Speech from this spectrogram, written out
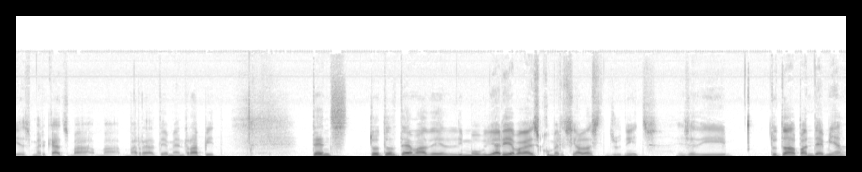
i els mercats va, va, va relativament ràpid. Tens tot el tema de l'immobiliari, a vegades comercial als Estats Units, és a dir, tota la pandèmia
